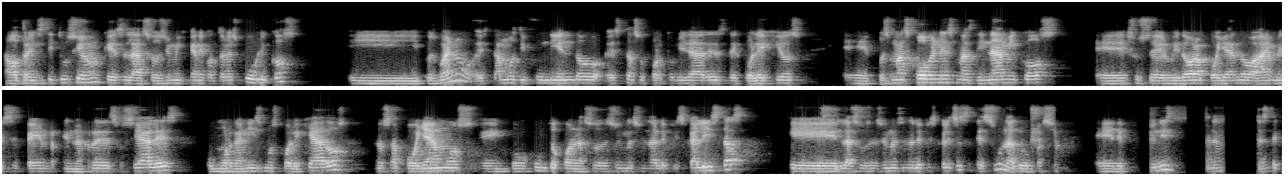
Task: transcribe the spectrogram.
a otra institución, que es la Asociación Mexicana de Contadores Públicos. Y pues bueno, estamos difundiendo estas oportunidades de colegios eh, pues más jóvenes, más dinámicos, su servidor apoyando a MSP en, las redes sociales como organismos colegiados nos apoyamos en conjunto con la Asociación Nacional de Fiscalistas, que la Asociación Nacional de Fiscalistas es una agrupación eh, de pensionistas, en este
